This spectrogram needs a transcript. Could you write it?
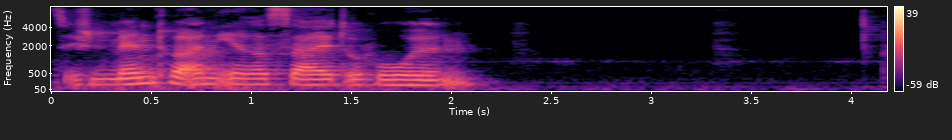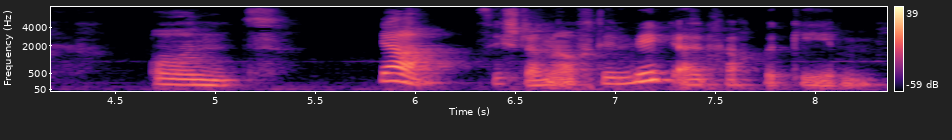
sich einen Mentor an ihre Seite holen und ja, sich dann auf den Weg einfach begeben.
